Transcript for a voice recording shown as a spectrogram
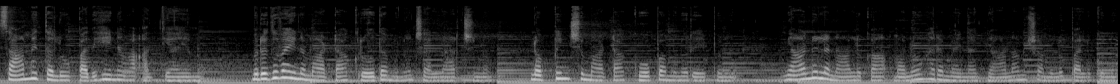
సామెతలు పదిహేనవ అధ్యాయము. మృదువైన మాట క్రోధమును చల్లార్చును నొప్పించు మాట కోపమును రేపును. జ్ఞానుల నాలుక మనోహరమైన జ్ఞానాంశములు పలుకును.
